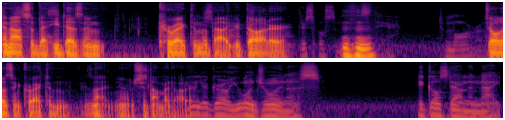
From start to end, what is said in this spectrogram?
And also that he doesn't correct him about your daughter. They're supposed to meet us there tomorrow. Joel doesn't correct him. He's not. You know, she's not my You daughter. and your girl, you want to join us? It goes down tonight.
